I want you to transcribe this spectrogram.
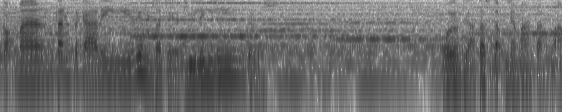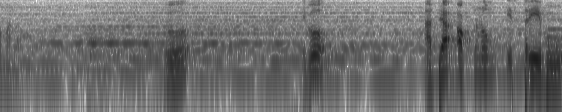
Kok mantan sekali ngirim saja ya, diiling-iling terus. Oh yang di atas gak punya mantan, kok aman-aman. Bu, ibu, ada oknum istri bu,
